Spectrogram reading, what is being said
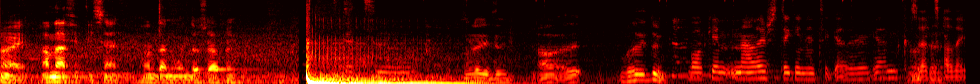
All right, I'm not 50 Cent. I'm done window shopping. What do they do? Oh, what do they do? to walk in. Now they're sticking it together again because that's how they.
